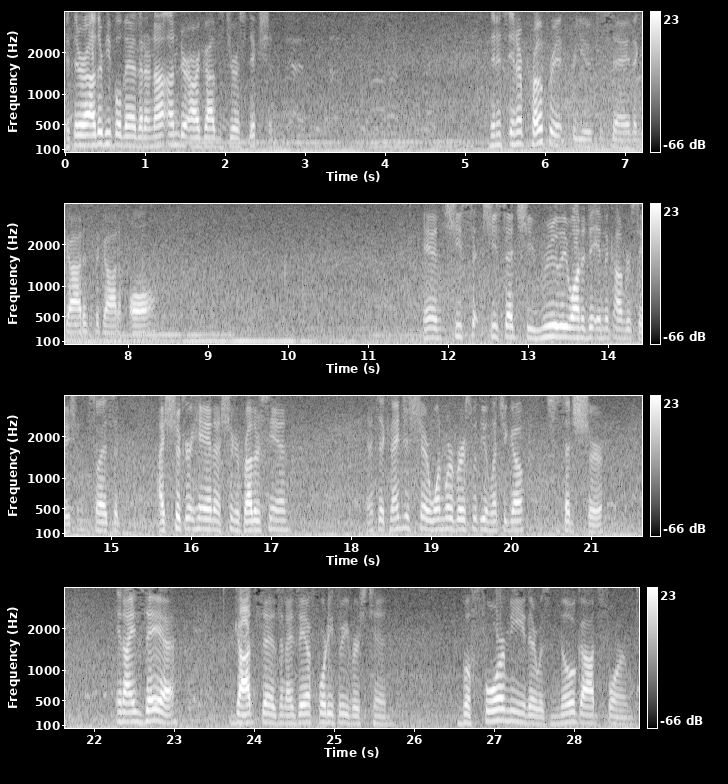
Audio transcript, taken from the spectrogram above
if there are other people there that are not under our God's jurisdiction, then it's inappropriate for you to say that God is the God of all. And she, she said she really wanted to end the conversation. So I said, I shook her hand, I shook her brother's hand. And I said, Can I just share one more verse with you and let you go? She said, Sure. In Isaiah God says in Isaiah 43, verse 10, Before me there was no God formed,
